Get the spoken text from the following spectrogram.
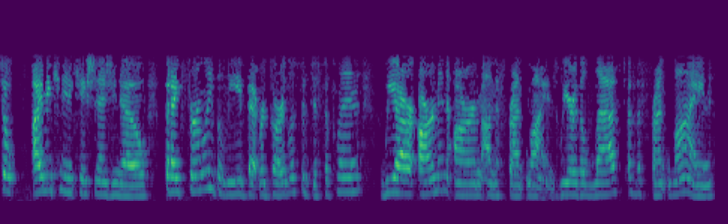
so I'm in communication, as you know, but I firmly believe that regardless of discipline, we are arm in arm on the front lines. We are the last of the front line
